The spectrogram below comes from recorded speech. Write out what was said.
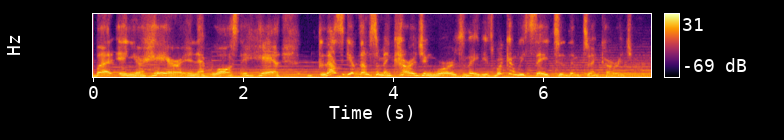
But in your hair and have lost their hair, let's give them some encouraging words, ladies. What can we say to them to encourage them?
